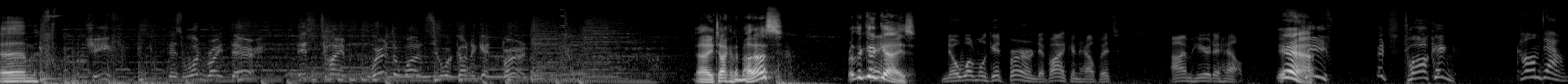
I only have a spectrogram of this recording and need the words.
Um, Chief, there's one right there. This time, we're the ones who are gonna get burned. Are you talking about us? We're the good Hey. guys. No one will get burned if I can help it. I'm here to help. Yeah. Chief, it's talking. Calm down.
